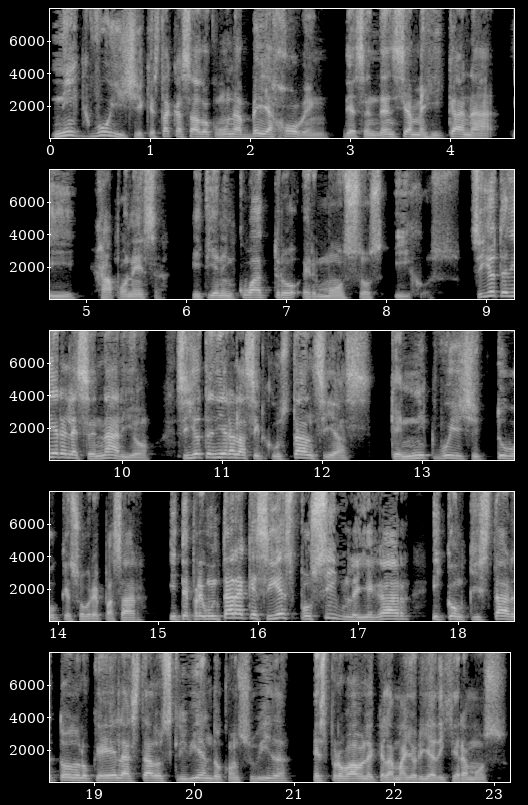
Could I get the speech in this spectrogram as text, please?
Nick Vujicic está casado con una bella joven de ascendencia mexicana y japonesa y tienen cuatro hermosos hijos. Si yo te diera el escenario, si yo te diera las circunstancias que Nick Vujicic tuvo que sobrepasar y te preguntara que si es posible llegar y conquistar todo lo que él ha estado escribiendo con su vida, es probable que la mayoría dijéramos,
